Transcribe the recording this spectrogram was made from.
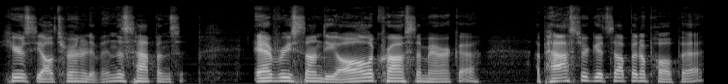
here's the alternative, and this happens every Sunday all across America. A pastor gets up in a pulpit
